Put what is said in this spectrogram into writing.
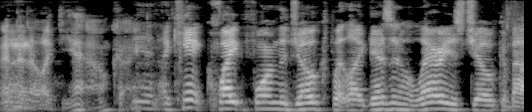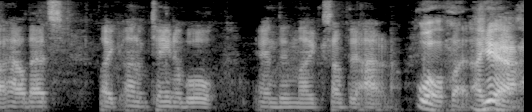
and then they're like yeah okay Man, I can't quite form the joke, but, like, there's an hilarious joke about how that's, like, unobtainable and then, like, something. I don't know. well But I yeah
